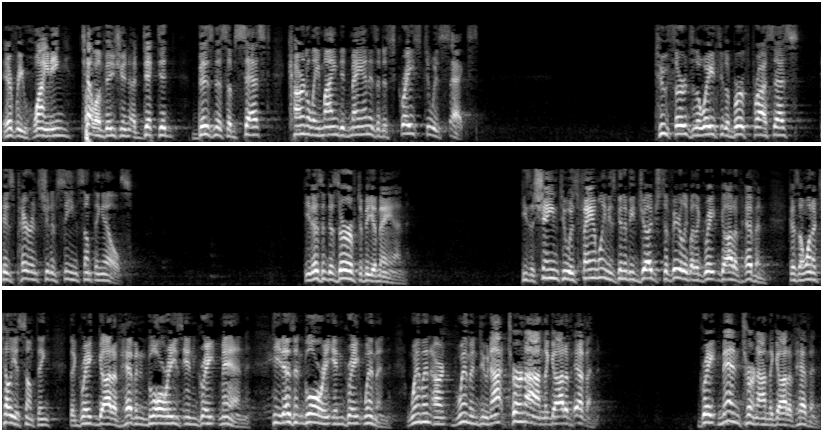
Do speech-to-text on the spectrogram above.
Every whining, television addicted, business obsessed, carnally minded man is a disgrace to his sex. Two thirds of the way through the birth process, his parents should have seen something else. He doesn't deserve to be a man. He's ashamed to his family and he's going to be judged severely by the great God of heaven. Because I want to tell you something. The great God of heaven glories in great men. He doesn't glory in great women. Women are, women do not turn on the God of heaven. Great men turn on the God of heaven.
